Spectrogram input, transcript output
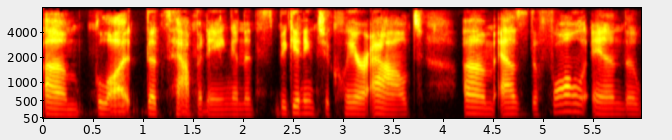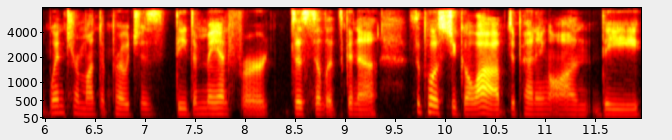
um, glut that's happening and it's beginning to clear out. Um, as the fall and the winter month approaches, the demand for distillate's going to supposed to go up depending on the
